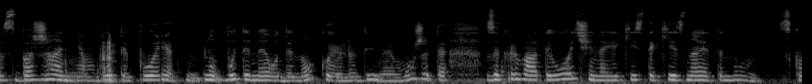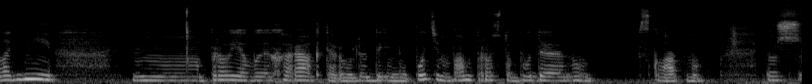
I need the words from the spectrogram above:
з бажанням бути поряд, ну, бути не одинокою людиною, можете закривати очі на якісь такі, знаєте, ну, складні прояви характеру людини. Потім вам просто буде ну, складно. Тож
